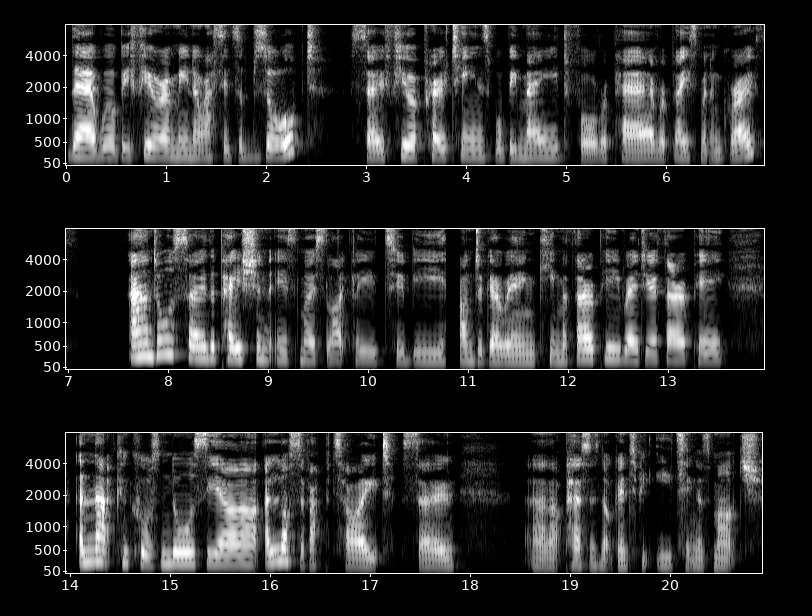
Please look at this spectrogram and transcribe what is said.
There will be fewer amino acids absorbed, so fewer proteins will be made for repair, replacement, and growth. And also, the patient is most likely to be undergoing chemotherapy, radiotherapy, and that can cause nausea, a loss of appetite. So, uh, that person's not going to be eating as much.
